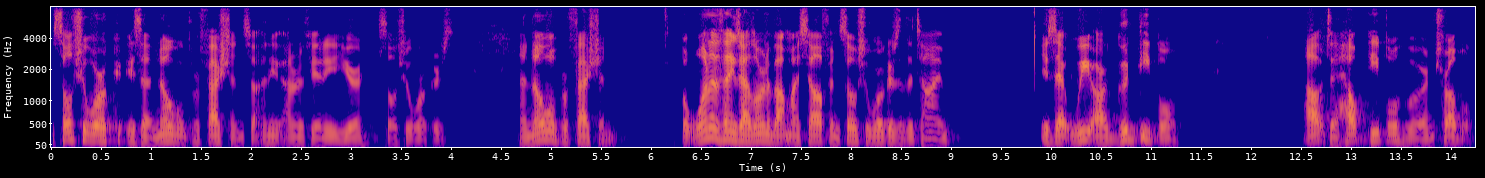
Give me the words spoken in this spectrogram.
Social work is a noble profession. So I don't know if any of you are social workers. A noble profession. But one of the things I learned about myself and social workers at the time is that we are good people out to help people who are in trouble,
